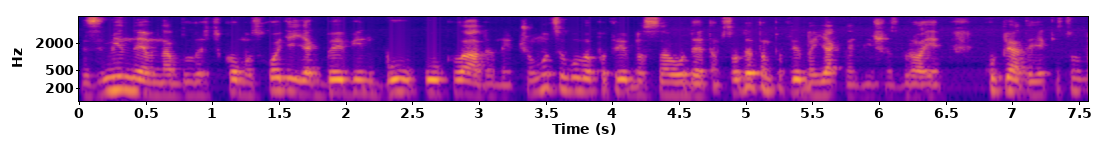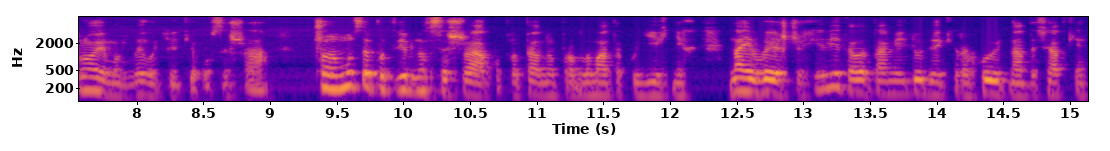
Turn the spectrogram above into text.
змінив на близькому сході, якби він був укладений. Чому це було потрібно саудитам? Саудитам потрібно якнайбільше зброї. Купляти якісну зброю можливо тільки у США. Чому це потрібно США попри певну проблематику їхніх найвищих еліт, але там є люди, які рахують на десятки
